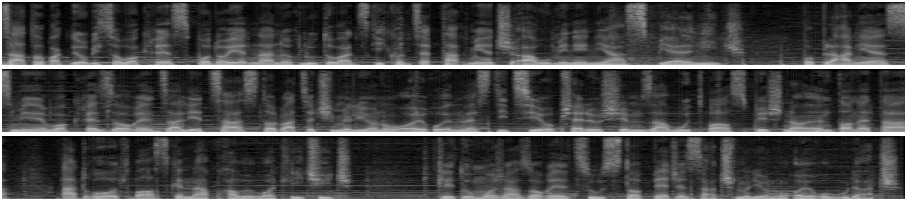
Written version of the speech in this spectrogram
Za to pak dobi so okres po dojednanych lutowanskich konceptach mieć a umienienia spielnić. Po planie smie okres Zorel za leca 120 milionów euro inwestycjów przedewším za wutwar spiesznego interneta a drogotwarskie naprawy odliczyć. Kletu może Zorelcu 150 milionów euro udać.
